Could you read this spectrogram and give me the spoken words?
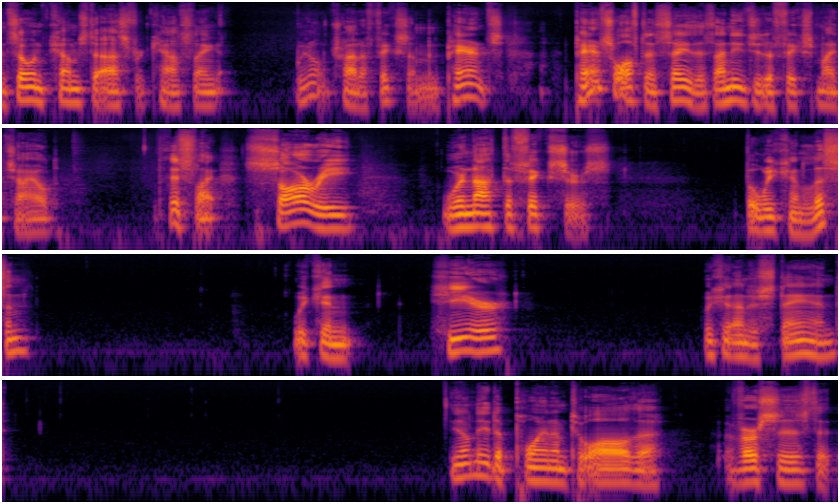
when someone comes to us for counseling, we don't try to fix them. And parents, parents will often say this: "I need you to fix my child." It's like, sorry, we're not the fixers, but we can listen. We can hear. We can understand. You don't need to point them to all the verses that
